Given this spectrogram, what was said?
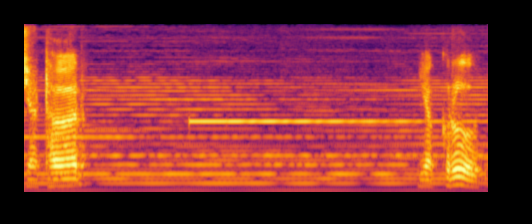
जठर यकृत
